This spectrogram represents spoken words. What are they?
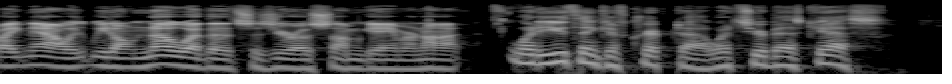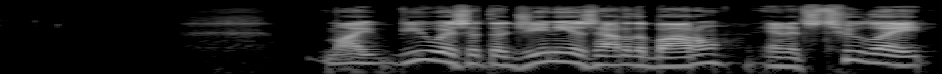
Right now, we don't know whether it's a zero sum game or not. What do you think of crypto? What's your best guess? My view is that the genie is out of the bottle, and it's too late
